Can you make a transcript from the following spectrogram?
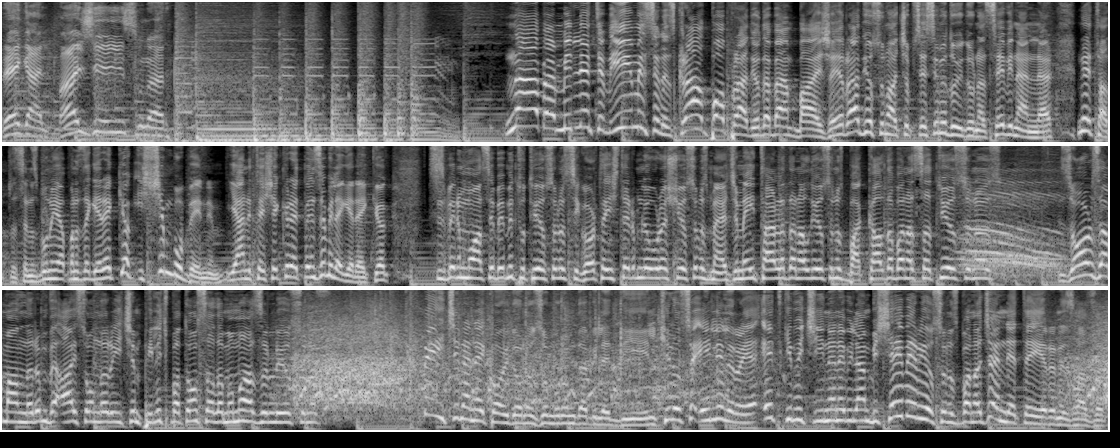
Regal Bay J'yi sunar. Ne haber milletim iyi misiniz? Kral Pop Radyo'da ben Bayece. Radyosunu açıp sesimi duyduğuna sevinenler ne tatlısınız. Bunu yapmanıza gerek yok. İşim bu benim. Yani teşekkür etmenize bile gerek yok. Siz benim muhasebemi tutuyorsunuz, sigorta işlerimle uğraşıyorsunuz, mercimeği tarladan alıyorsunuz, bakkalda bana satıyorsunuz. Zor zamanlarım ve ay sonları için piliç baton salamımı hazırlıyorsunuz. İçine ne koyduğunuz umurumda bile değil. Kilosu 50 liraya et gibi çiğnenebilen bir şey veriyorsunuz bana. Cennette yeriniz hazır.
